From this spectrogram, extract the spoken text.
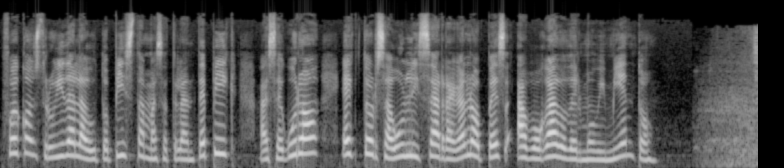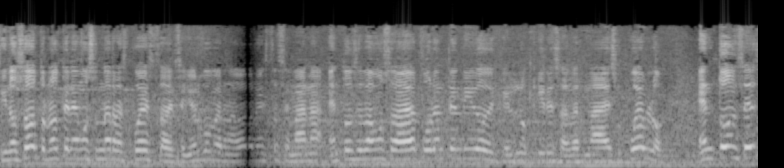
fue construida la autopista Mazatlán-Tepic, aseguró Héctor Saúl Lizárraga López, abogado del movimiento. Si nosotros no tenemos una respuesta del señor gobernador esta semana, entonces vamos a dar por entendido de que él no quiere saber nada de su pueblo. Entonces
